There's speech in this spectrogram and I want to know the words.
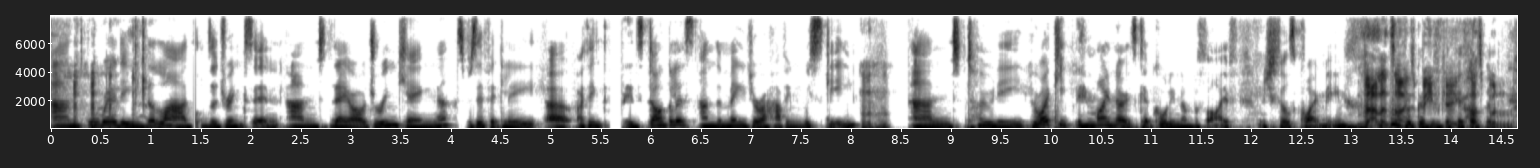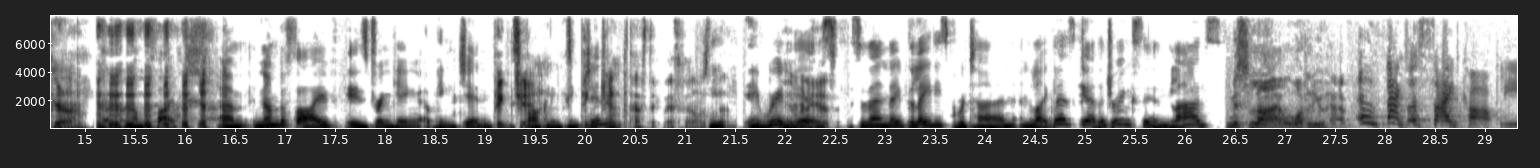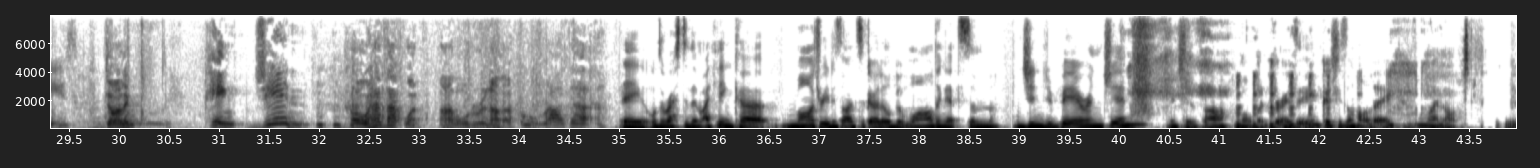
and already the lad put the drinks in and they are drinking specifically uh, i think it's douglas and the major are having whiskey Mhm. And tony who i keep in my notes kept calling number five which feels quite mean Valentine's Because he's the beefcake fifth husband. Yeah. number five um, number five is drinking a pink gin Pink gin. sparkling pink, Pink gin gin. Fantastic, this film, isn't it, it? it really, It really is. So then they, the ladies return and they're like, let's get the drinks in, lads. Miss Lyle, what'll you have? Oh, thanks. A sidecar, please. Darling? Pink gin. Oh, have that one. I'll order another. Oh, rather. They, or the rest of them, I think uh, Marjorie decides to go a little bit wild and get some ginger beer and gin, which is uh, a little bit crazy because she's on holiday. Why not?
